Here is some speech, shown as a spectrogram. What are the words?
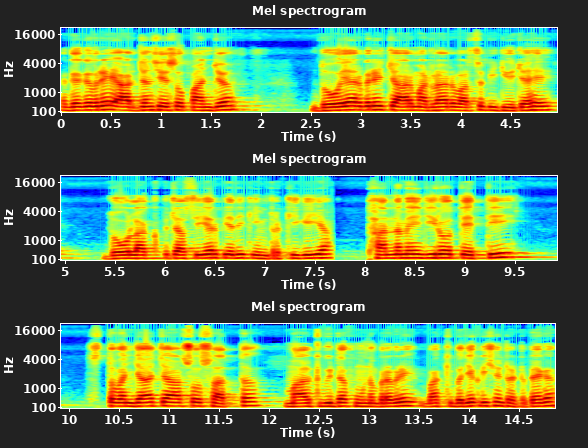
ਅੱਗੇ ਅੱਗੇ ਵੀਰੇ, ਅਰਜਨ 605 2000 ਵੀਰੇ 4 ਮਾਡਲ ਆ ਰਿਵਰਸ ਪੀਟੀਓ ਚ ਆ ਇਹ। 285000 ਰੁਪਏ ਦੀ ਕੀਮਤ ਰੱਖੀ ਗਈ ਆ। 98033 57407 ਮਾਲਕ ਵੀਰ ਦਾ ਫੋਨ ਨੰਬਰ ਆ ਵੀਰੇ। ਬਾਕੀ ਵਧੀਆ ਕੰਡੀਸ਼ਨ ਟਰੈਕਟਰ ਪਿਆ ਹੈਗਾ।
